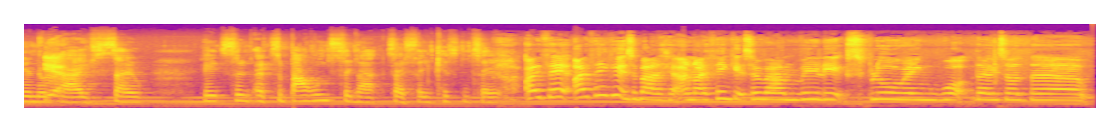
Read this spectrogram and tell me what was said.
in a yeah. way. So it's a, it's a balancing act, I think, isn't it? I think I think it's a balancing, and I think it's around really exploring what those other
